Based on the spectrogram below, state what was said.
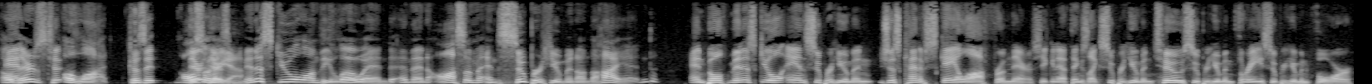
Oh, And there's to- a lot because it also there, has yeah. minuscule on the low end and then awesome and superhuman on the high end. and both minuscule and superhuman just kind of scale off from there. So you can have things like superhuman two, superhuman three, superhuman four,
